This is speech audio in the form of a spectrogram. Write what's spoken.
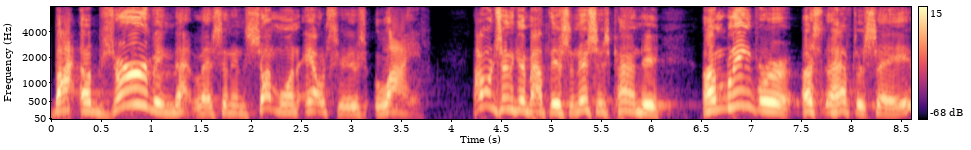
by observing that lesson in someone else's life. I want you to think about this, and this is kind of humbling for us to have to say.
